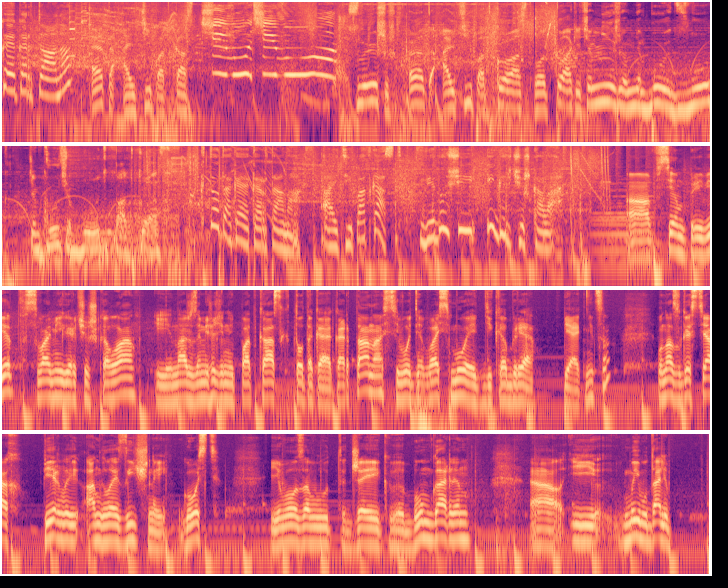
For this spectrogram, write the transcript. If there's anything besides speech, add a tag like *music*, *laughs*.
такая Картана? Это IT-подкаст. Чего-чего? Слышишь, это IT-подкаст. Вот так, и чем ниже у меня будет звук, тем круче будет подкаст. Кто такая Картана? IT-подкаст. Ведущий Игорь Чешкала. А, Всем привет, с вами Игорь Чешкала и наш замечательный подкаст «Кто такая Картана?». Сегодня 8 декабря, пятница. У нас в гостях первый англоязычный гость. Его зовут Джейк Бумгарлен. А, И мы ему дали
